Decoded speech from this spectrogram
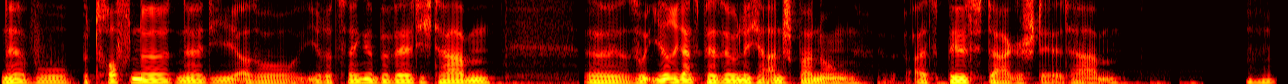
ne, wo Betroffene, ne, die also ihre Zwänge bewältigt haben, äh, so ihre ganz persönliche Anspannung als Bild dargestellt haben. Mhm.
